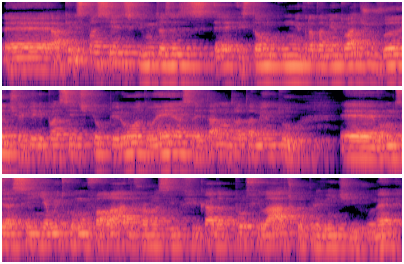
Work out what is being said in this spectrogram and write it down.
É, aqueles pacientes que muitas vezes é, estão com um tratamento adjuvante, aquele paciente que operou a doença e está num tratamento é, vamos dizer assim, é muito comum falar de forma simplificada, profilático ou preventivo, né?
